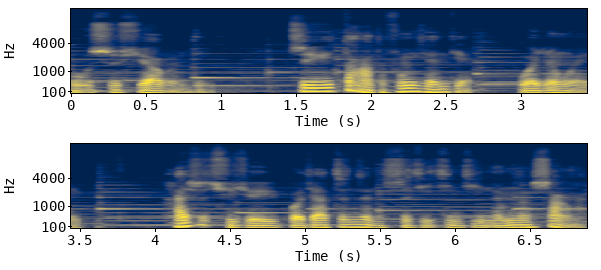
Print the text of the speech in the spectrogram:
股市需要稳定。至于大的风险点，我认为还是取决于国家真正的实体经济能不能上来，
